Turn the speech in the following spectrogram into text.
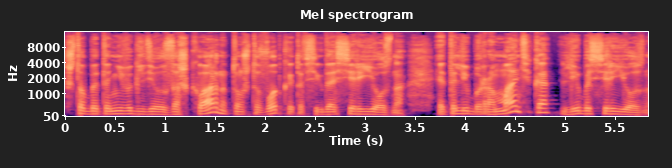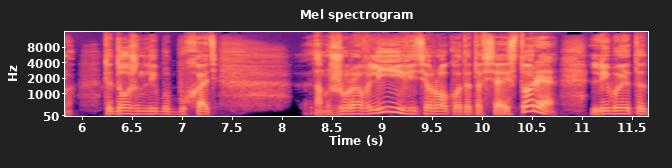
чтобы это не выглядело зашкварно, потому что водка это всегда серьезно. Это либо романтика, либо серьезно. Ты должен либо бухать там журавли, ветерок, вот эта вся история, либо это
